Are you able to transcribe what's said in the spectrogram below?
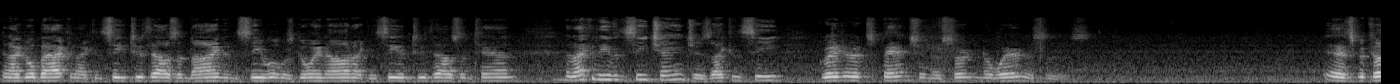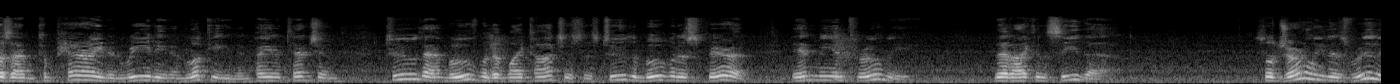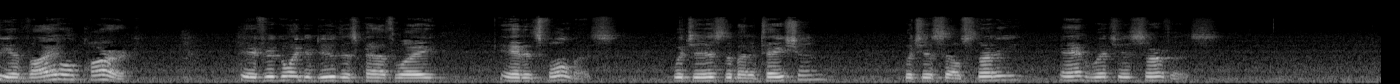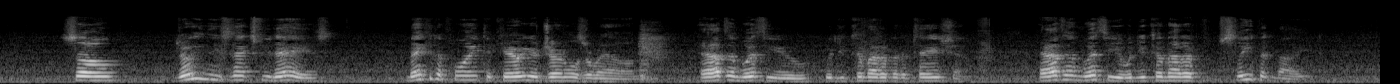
and I go back and I can see 2009 and see what was going on. I can see in 2010, and I can even see changes. I can see greater expansion of certain awarenesses. And it's because I'm comparing and reading and looking and paying attention to that movement of my consciousness, to the movement of spirit in me and through me, that I can see that. So journaling is really a vital part if you're going to do this pathway in its fullness, which is the meditation, which is self study, and which is service. So, during these next few days, make it a point to carry your journals around. Have them with you when you come out of meditation. Have them with you when you come out of sleep at night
